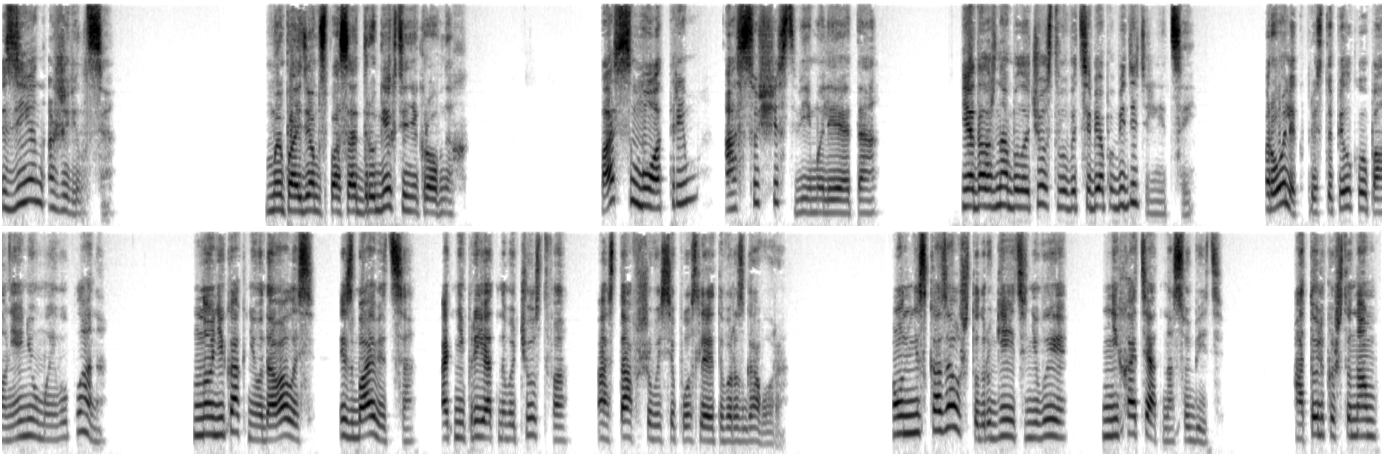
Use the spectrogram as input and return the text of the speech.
Зиан оживился. «Мы пойдем спасать других тенекровных?» «Посмотрим, осуществимо ли это. Я должна была чувствовать себя победительницей. Ролик приступил к выполнению моего плана. Но никак не удавалось избавиться от неприятного чувства, оставшегося после этого разговора. Он не сказал, что другие теневые не хотят нас убить, а только что нам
